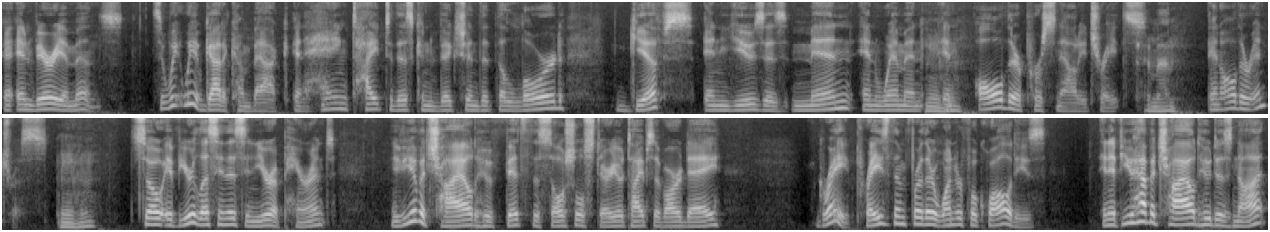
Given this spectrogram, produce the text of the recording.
and very immense. So we, we have got to come back and hang tight to this conviction that the Lord gifts and uses men and women Mm-hmm. in all their personality traits Amen. and all their interests. Mm-hmm. So if you're listening to this and you're a parent, if you have a child who fits the social stereotypes of our day, great. Praise them for their wonderful qualities. And if you have a child who does not,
